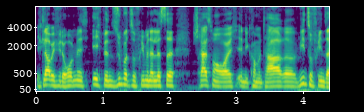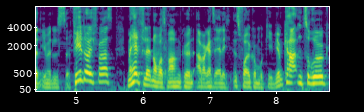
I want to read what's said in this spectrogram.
ich glaube, ich wiederhole mich. Ich bin super zufrieden mit der Liste. Schreibt es mal euch in die Kommentare, wie zufrieden seid ihr mit der Liste. Fehlt euch was? Man hätte vielleicht noch was machen können, aber ganz ehrlich, ist vollkommen okay. Wir haben Karten zurück,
